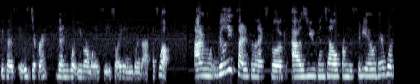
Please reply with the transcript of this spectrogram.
because it was different than what you normally see, so I did enjoy that as well. I'm really excited for the next book. As you can tell from this video, there was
